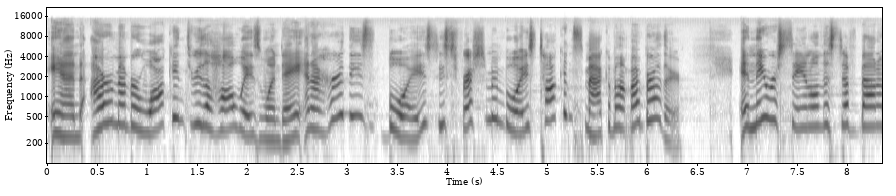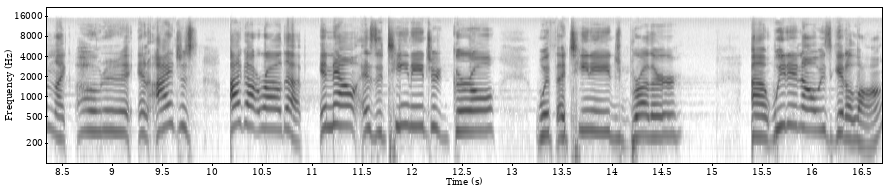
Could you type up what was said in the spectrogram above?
And I remember walking through the hallways one day, and I heard these boys, these freshman boys, talking smack about my brother, and they were saying all this stuff about him, like, oh, no, no. and I just I got riled up. And now, as a teenager girl with a teenage brother uh, we didn't always get along,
